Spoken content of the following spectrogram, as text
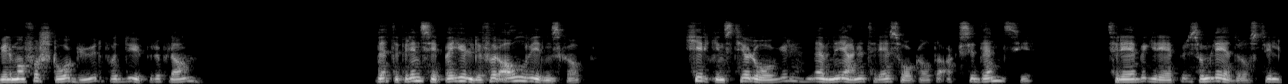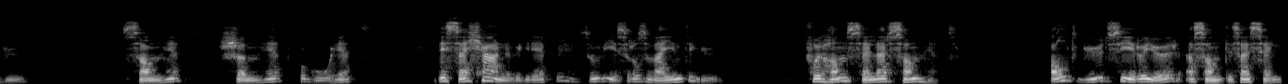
vil man forstå Gud på et dypere plan. Dette prinsippet er gyldig for all vitenskap. Kirkens teologer nevner gjerne tre såkalte aksidensier, tre begreper som leder oss til Gud. Sannhet, skjønnhet og godhet. Disse er kjernebegreper som viser oss veien til Gud, for Han selv er sannhet. Alt Gud sier og gjør, er sant i seg selv.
